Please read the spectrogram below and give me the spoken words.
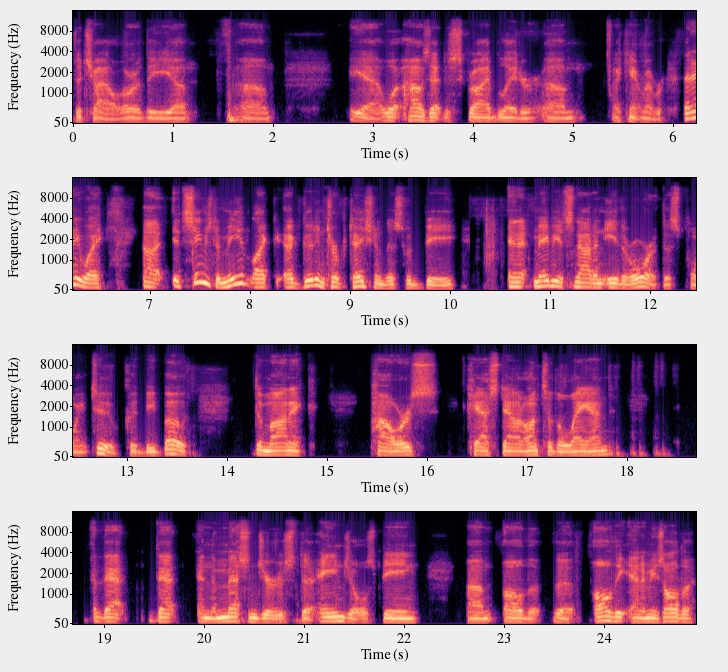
the child or the uh, uh, yeah what how is that described later um, I can't remember. But anyway, uh, it seems to me like a good interpretation of this would be, and it, maybe it's not an either or at this point, too, could be both demonic powers cast down onto the land that that and the messengers the angels being um, all the the all the enemies all the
